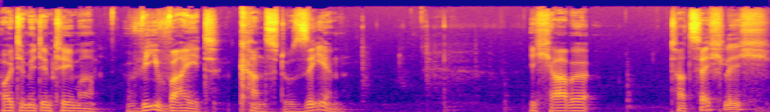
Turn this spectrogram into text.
Heute mit dem Thema, wie weit kannst du sehen? Ich habe tatsächlich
